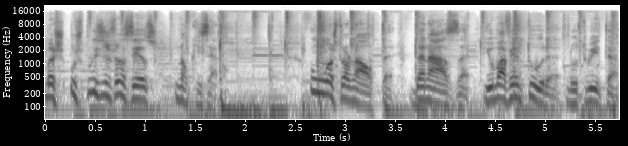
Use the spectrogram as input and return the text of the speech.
mas os polícias franceses não quiseram um astronauta da NASA e uma aventura no Twitter.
